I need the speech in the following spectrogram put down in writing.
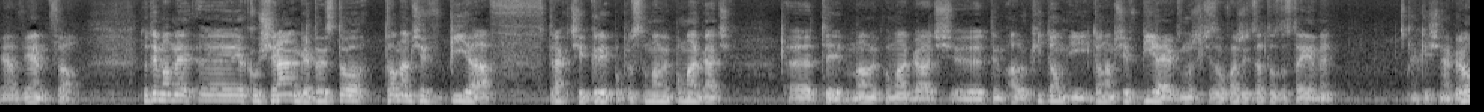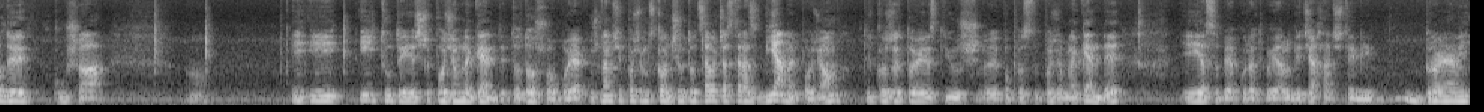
Ja wiem co. Tutaj mamy jakąś rangę, to jest to, to nam się wbija w trakcie gry. Po prostu mamy pomagać tym, mamy pomagać e, tym alokitom i to nam się wbija. Jak możecie zauważyć, za to dostajemy jakieś nagrody, kusza. I, i, I tutaj jeszcze poziom legendy, to doszło, bo jak już nam się poziom skończył, to cały czas teraz wbijamy poziom, tylko że to jest już e, po prostu poziom legendy. I ja sobie akurat, bo ja lubię ciachać tymi broniami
